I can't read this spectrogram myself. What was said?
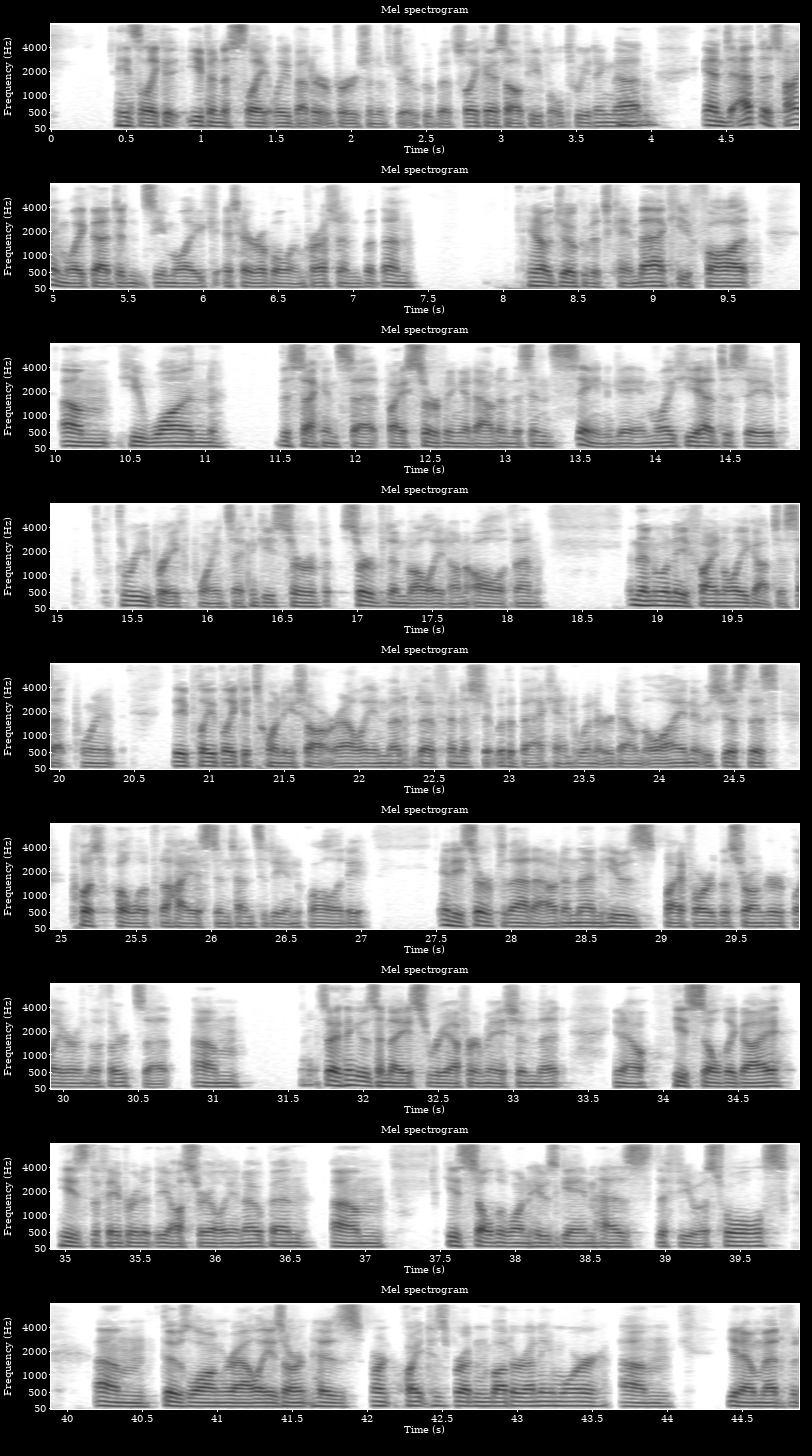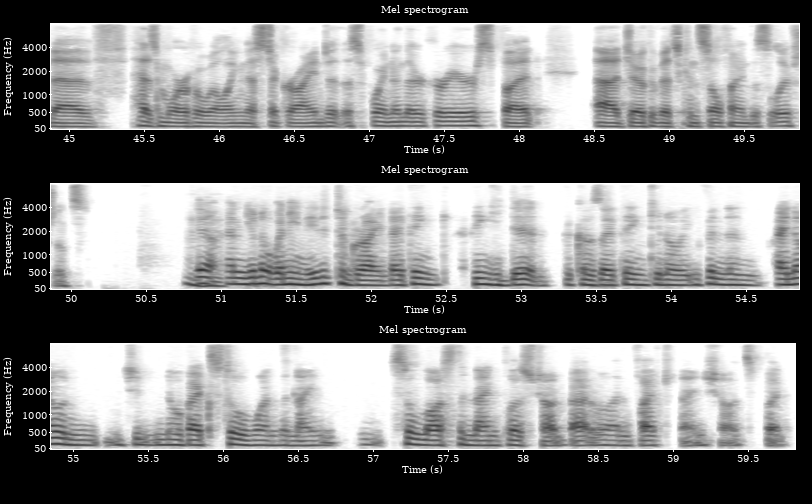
he's like a, even a slightly better version of Djokovic. Like I saw people tweeting that. Mhm. And at the time, like that didn't seem like a terrible impression. But then, you know, Djokovic came back, he fought, um, he won the second set by serving it out in this insane game. Like he had to save three break points. I think he served served and volleyed on all of them. And then when he finally got to set point, they played like a 20 shot rally and Medvedev finished it with a backhand winner down the line. It was just this push pull of the highest intensity and quality. And he served that out. And then he was by far the stronger player in the third set. Um, so I think it was a nice reaffirmation that, you know, he's still the guy. He's the favorite at the Australian Open. Um, he's still the one whose game has the fewest holes. Um, those long rallies aren't his aren't quite his bread and butter anymore. Um, you know, Medvedev has more of a willingness to grind at this point in their careers, but uh, Djokovic can still find the solutions. Yeah, and you know when he needed to grind, I think I think he did because I think you know even in I know Novak still won the nine, still lost the nine plus shot battle and five to nine shots, but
